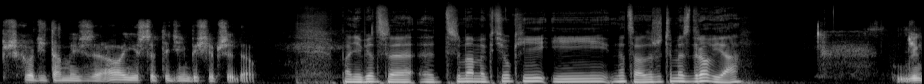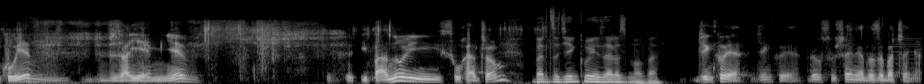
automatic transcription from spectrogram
przychodzi ta myśl, że o, jeszcze tydzień by się przydał. Panie Piotrze, e, trzymamy kciuki i no co, życzymy zdrowia. Dziękuję wzajemnie i panu, i słuchaczom. Bardzo dziękuję za rozmowę. Dziękuję, dziękuję. Do usłyszenia, do zobaczenia.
